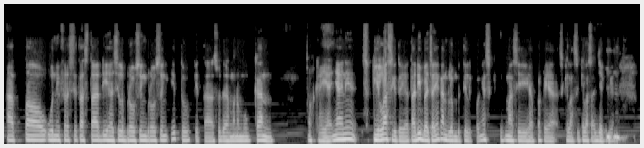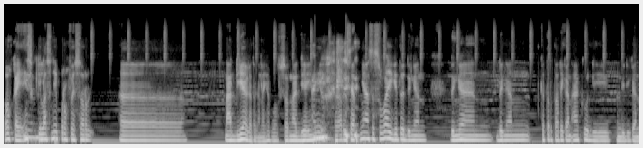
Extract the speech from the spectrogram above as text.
atau universitas tadi hasil browsing-browsing itu kita sudah menemukan oh kayaknya ini sekilas gitu ya. Tadi bacanya kan belum detail, pokoknya masih apa kayak sekilas-sekilas aja gitu ya. Oh kayaknya iya, sekilas nih profesor uh, Nadia katakanlah ya Profesor Nadia ini Aduh. risetnya sesuai gitu dengan dengan dengan ketertarikan aku di pendidikan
